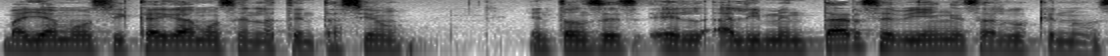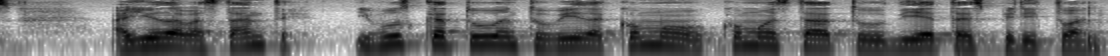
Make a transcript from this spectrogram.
vayamos y caigamos en la tentación. Entonces el alimentarse bien es algo que nos ayuda bastante. Y busca tú en tu vida cómo, cómo está tu dieta espiritual.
